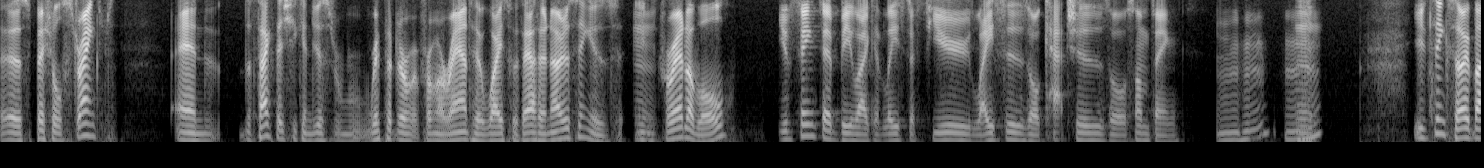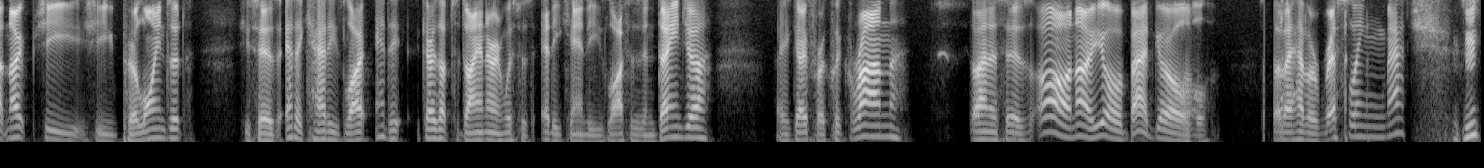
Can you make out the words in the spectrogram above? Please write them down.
her special strength, and the fact that she can just rip it from around her waist without her noticing is Mm. incredible. You'd think there'd be like at least a few laces or catches or something. Mm-hmm. mm-hmm. You'd think so, but nope. She she purloins it. She says Etta Candy's life, and it goes up to Diana and whispers, "Etta Candy's life is in danger." They go for a quick run. Diana says, "Oh no, you're a bad girl." So they have a wrestling match. Mhm.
